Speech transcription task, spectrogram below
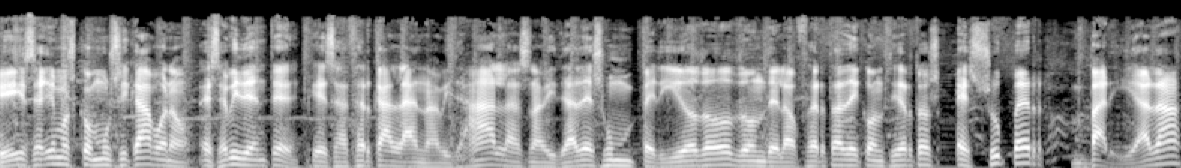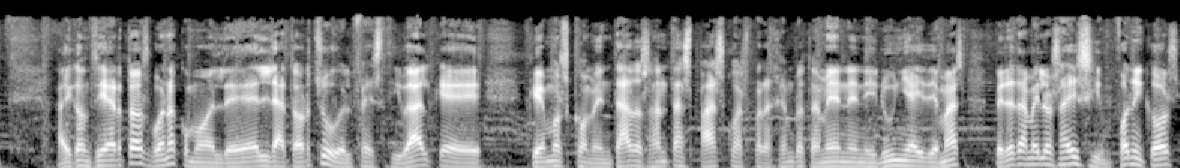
Y seguimos con música. Bueno, es evidente que se acerca la Navidad. Las Navidades, un periodo donde la oferta de conciertos es súper variada. Hay conciertos, bueno, como el de Elda Torchu, el festival que, hemos comentado, Santas Pascuas, por ejemplo, también en Iruña y demás, pero también los hay sinfónicos,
